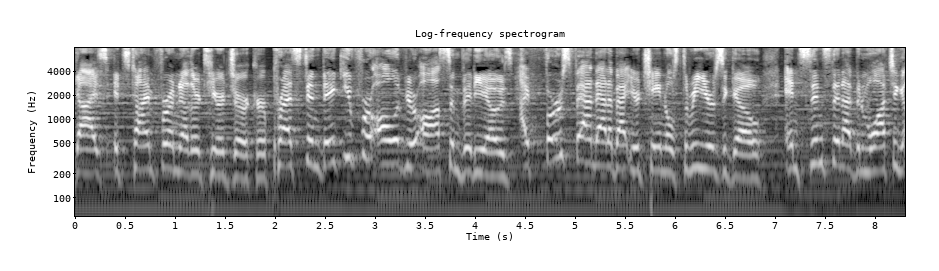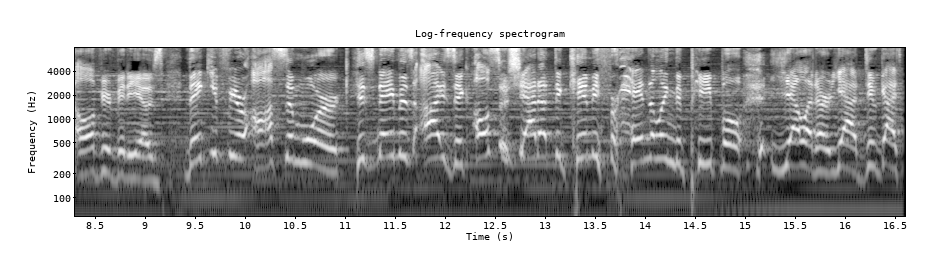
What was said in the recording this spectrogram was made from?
guys, it's time for another tearjerker. Preston, thank you for all of your awesome videos. I first found out about your channels three years ago, and since then I've been watching all of your videos. Thank you for your awesome work. His name is Isaac. Also, shout out to Kimmy for handling the people yell at her. Yeah, dude, guys,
